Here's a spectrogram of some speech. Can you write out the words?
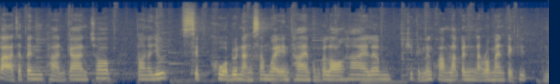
ปะอาจจะเป็นผ่านการชอบตอนอายุ 10 ขวบดูหนัง Somewhere in Time ผมก็ร้องไห้ เริ่มคิดถึงเรื่องความรักเป็นหนังโรแมนติกที่ผม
